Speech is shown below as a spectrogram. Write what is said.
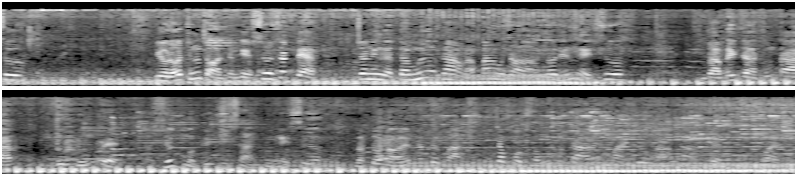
xưa. Điều đó chứng tỏ rằng ngày xưa rất đẹp cho nên người ta mưa cao là bao giờ cho đến ngày xưa. Và bây giờ chúng ta đúng đúng về trước một cái di sản từ ngày xưa. Và tôi nói với các bạn trong cuộc sống chúng ta ngoài cơm áo gạo tiền ngoài sự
